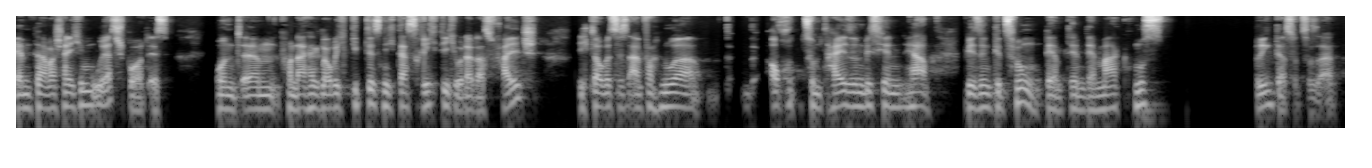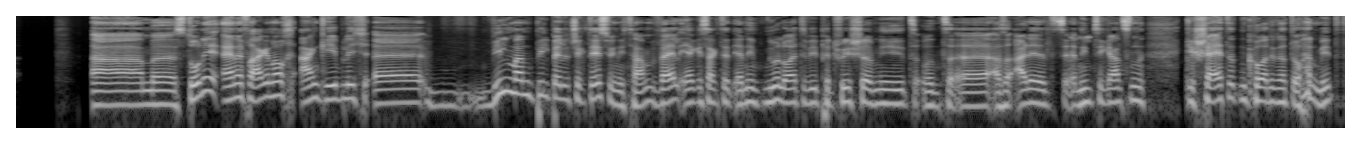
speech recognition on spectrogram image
Ämter wahrscheinlich im US-Sport ist. Und ähm, von daher glaube ich, gibt es nicht das richtig oder das falsch. Ich glaube, es ist einfach nur auch zum Teil so ein bisschen, ja, wir sind gezwungen. Der, der, der Markt muss, bringt das sozusagen. Ähm, äh, Stony, eine Frage noch. Angeblich äh, will man Bill Belichick deswegen nicht haben, weil er gesagt hat, er nimmt nur Leute wie Patricia mit und äh, also alle, er nimmt die ganzen gescheiterten Koordinatoren mit.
